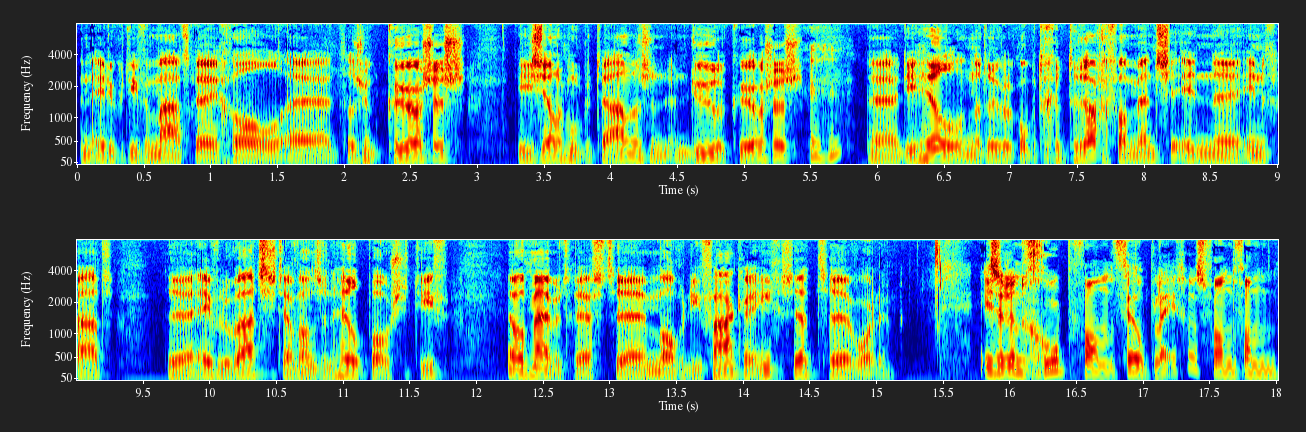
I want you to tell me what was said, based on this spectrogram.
Een educatieve maatregel, dat is een cursus die je zelf moet betalen. Dat is een, een dure cursus. -huh. Mhm. die heel nadrukkelijk op het gedrag van mensen in, ingaat. De evaluaties daarvan zijn heel positief. En wat mij betreft mogen die vaker ingezet worden. Is er een groep van veel plegers, van, van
